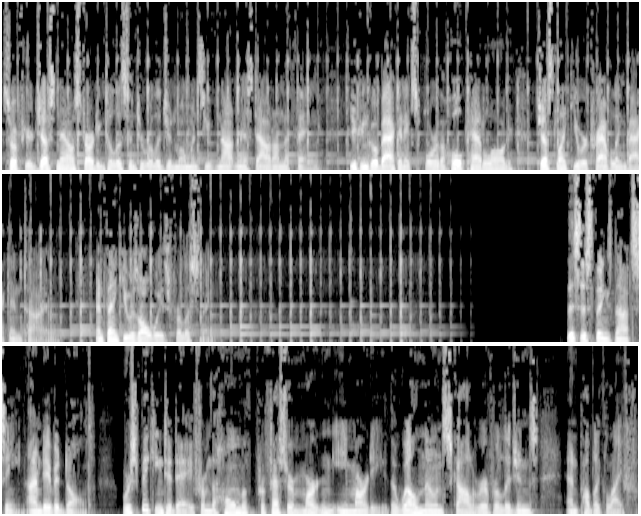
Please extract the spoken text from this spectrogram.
So if you're just now starting to listen to Religion Moments, you've not missed out on the thing. You can go back and explore the whole catalog just like you were traveling back in time. And thank you as always for listening. This is Things Not Seen. I'm David Dault. We're speaking today from the home of Professor Martin E. Marty, the well-known scholar of religions and public life.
